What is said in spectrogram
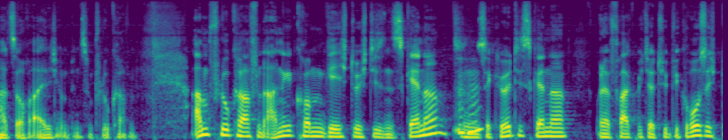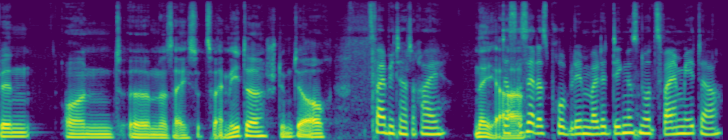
hat es auch eilig und bin zum Flughafen. Am Flughafen angekommen, gehe ich durch diesen Scanner, so einen Security-Scanner und da fragt mich der Typ, wie groß ich bin. Und ähm, da sage ich so zwei Meter, stimmt ja auch. Zwei Meter drei. Naja, Das ist ja das Problem, weil das Ding ist nur zwei Meter.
